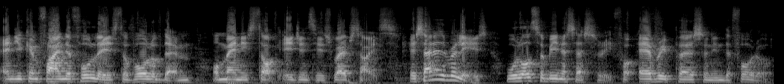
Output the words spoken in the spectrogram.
And you can find a full list of all of them on many stock agencies' websites. A signed release will also be necessary for every person in the photo.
